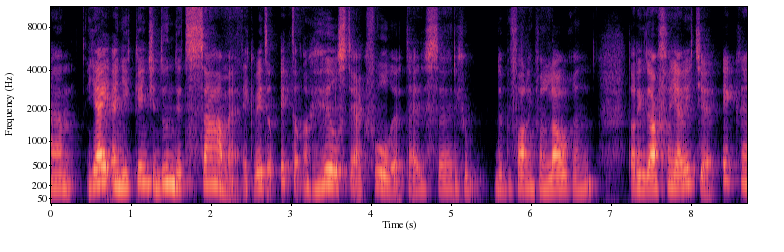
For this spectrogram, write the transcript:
Um, jij en je kindje doen dit samen. Ik weet dat ik dat nog heel sterk voelde tijdens uh, de, de, bevalling van Lauren. Dat ik dacht van, ja weet je, ik uh,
